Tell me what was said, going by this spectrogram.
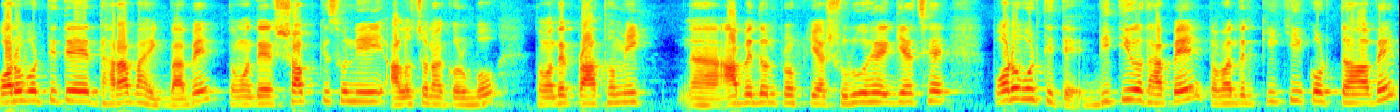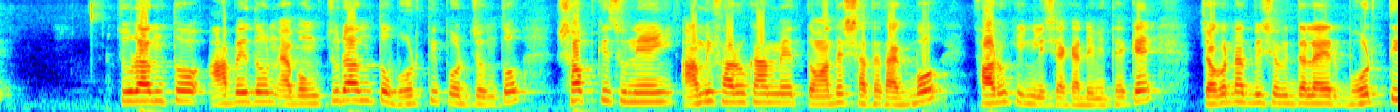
পরবর্তীতে ধারাবাহিকভাবে তোমাদের সব কিছু নিয়েই আলোচনা করব। তোমাদের প্রাথমিক আবেদন প্রক্রিয়া শুরু হয়ে গিয়েছে। পরবর্তীতে দ্বিতীয় ধাপে তোমাদের কি কি করতে হবে চূড়ান্ত আবেদন এবং চূড়ান্ত ভর্তি পর্যন্ত সব কিছু নিয়েই আমি ফারুক আহমেদ তোমাদের সাথে থাকব ফারুক ইংলিশ একাডেমি থেকে। জগন্নাথ বিশ্ববিদ্যালয়ের ভর্তি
